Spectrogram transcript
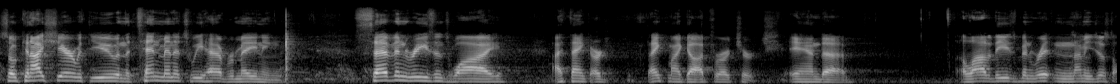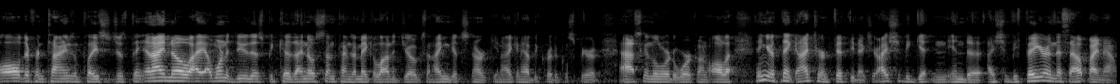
So, can I share with you in the 10 minutes we have remaining seven reasons why I thank, our, thank my God for our church? And uh, a lot of these have been written, I mean, just all different times and places. Just think, and I know I, I want to do this because I know sometimes I make a lot of jokes and I can get snarky and I can have the critical spirit, asking the Lord to work on all that. And you're thinking, I turn 50 next year. I should be getting into, I should be figuring this out by now.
